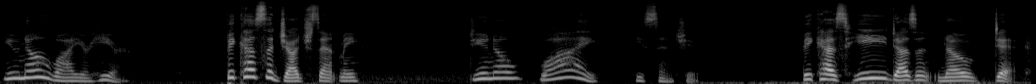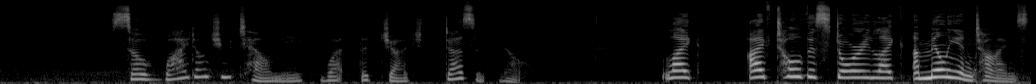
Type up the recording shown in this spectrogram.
You know why you're here. Because the judge sent me. Do you know why he sent you? Because he doesn't know Dick. So why don't you tell me what the judge doesn't know? Like, I've told this story like a million times,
